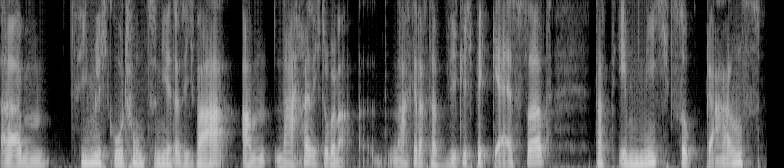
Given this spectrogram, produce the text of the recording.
ähm, ziemlich gut funktioniert. Also ich war am nachher, als ich darüber na nachgedacht habe, wirklich begeistert, dass eben nicht so ganz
